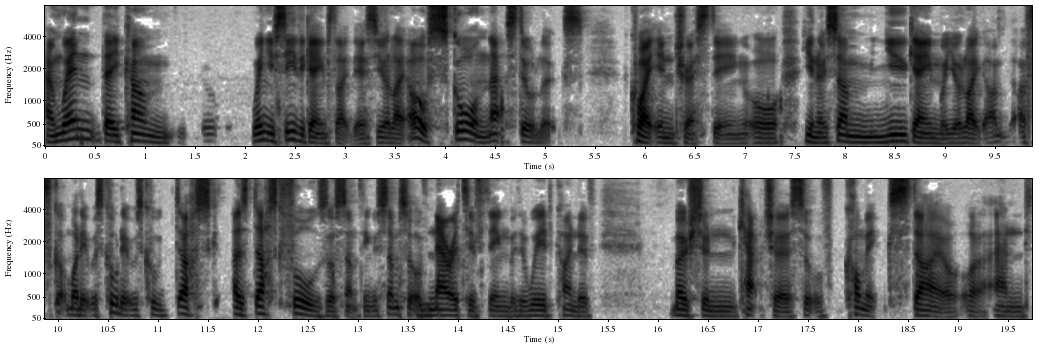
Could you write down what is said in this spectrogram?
And when they come when you see the games like this, you're like, oh, Scorn, that still looks quite interesting. Or, you know, some new game where you're like, I'm, I forgot what it was called. It was called Dusk, as Dusk Falls or something, with some sort of mm. narrative thing with a weird kind of motion capture sort of comic style. Uh, and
